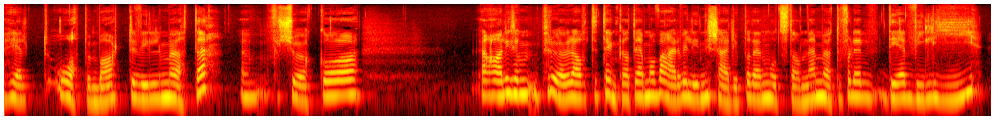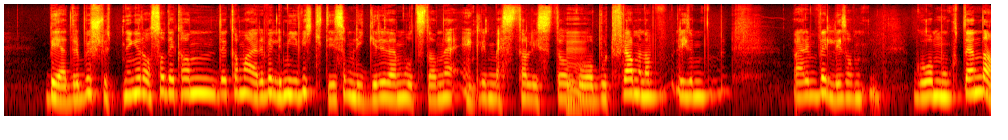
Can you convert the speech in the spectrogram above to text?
helt åpenbart vil møte. Eh, forsøke å jeg liksom, prøver av og til å tenke at jeg må være veldig nysgjerrig på den motstanden jeg møter, for det, det vil gi bedre beslutninger også. Det kan, det kan, være veldig mye viktig som ligger i den motstanden jeg egentlig mest har lyst til å mm. gå bort fra. Men å liksom være veldig sånn gå mot den da,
